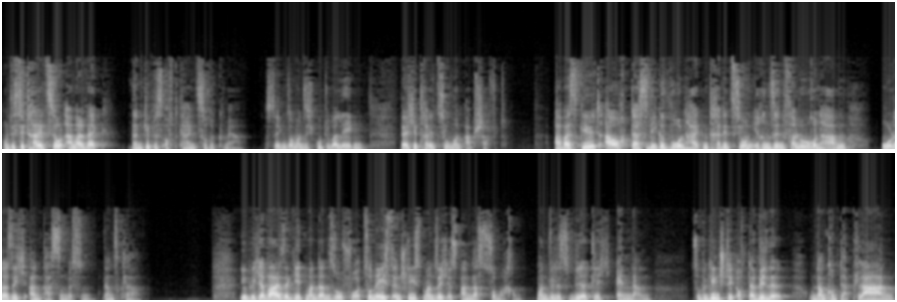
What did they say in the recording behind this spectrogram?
Und ist die Tradition einmal weg, dann gibt es oft kein Zurück mehr. Deswegen soll man sich gut überlegen, welche Tradition man abschafft. Aber es gilt auch, dass wie Gewohnheiten Traditionen ihren Sinn verloren haben oder sich anpassen müssen. Ganz klar. Üblicherweise geht man dann so vor. Zunächst entschließt man sich, es anders zu machen. Man will es wirklich ändern. Zu Beginn steht oft der Wille und dann kommt der Plan.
